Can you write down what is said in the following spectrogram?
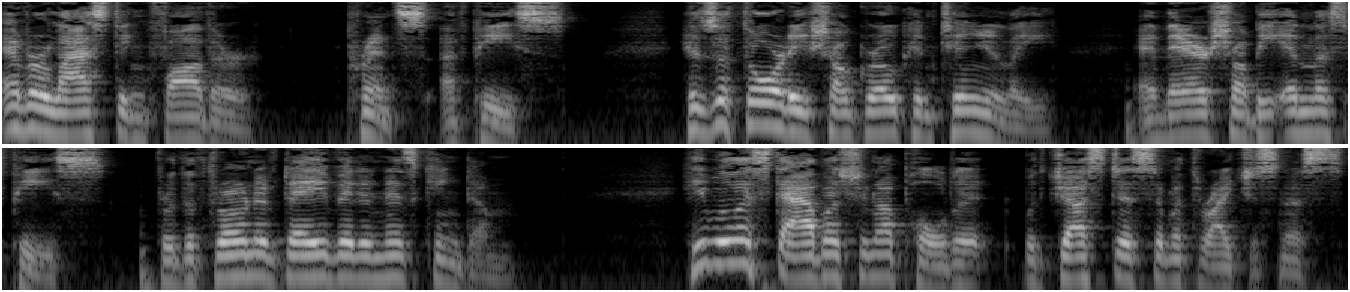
Everlasting Father, Prince of Peace. His authority shall grow continually, and there shall be endless peace for the throne of David and his kingdom. He will establish and uphold it with justice and with righteousness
